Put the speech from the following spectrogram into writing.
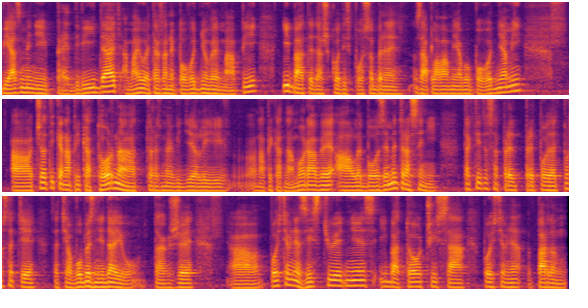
viac menej predvídať a majú aj tzv. povodňové mapy, iba teda škody spôsobené záplavami alebo povodňami. A čo sa týka napríklad tornád, ktoré sme videli napríklad na Morave, alebo zemetrasení, tak títo sa predpovedať v podstate zatiaľ vôbec nedajú. Takže Poisťovňa zistuje dnes iba to, či sa poisťovňa, pardon,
